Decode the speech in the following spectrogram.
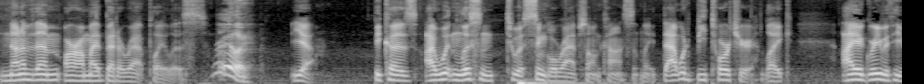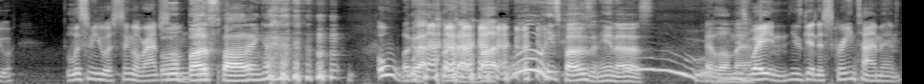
none of them are on my better rap playlist. Really? Yeah. Because I wouldn't listen to a single rap song constantly. That would be torture. Like, I agree with you. Listening to a single rap song. Ooh. Buzz spotting. Ooh. look at that! Look at that butt. Woo, he's posing. He knows. Ooh, Hey, little man. He's waiting. He's getting his screen time in.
